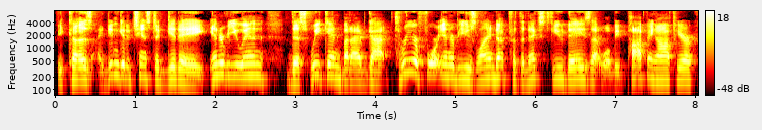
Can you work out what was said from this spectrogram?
because I didn't get a chance to get a interview in this weekend, but I've got three or four interviews lined up for the next few days that will be popping off here.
